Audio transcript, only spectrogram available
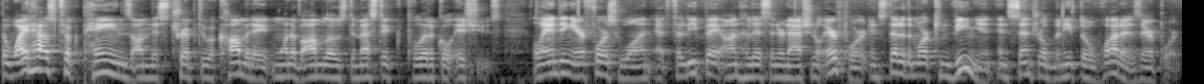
the White House took pains on this trip to accommodate one of AMLO's domestic political issues landing Air Force One at Felipe Angeles International Airport instead of the more convenient and central Benito Juarez Airport.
